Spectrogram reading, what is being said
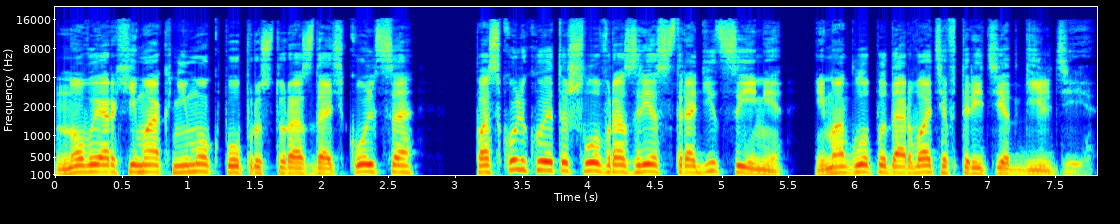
Новый архимаг не мог попросту раздать кольца, поскольку это шло вразрез с традициями и могло подорвать авторитет гильдии.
